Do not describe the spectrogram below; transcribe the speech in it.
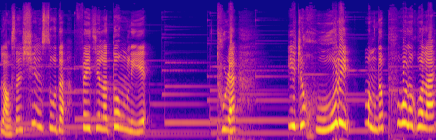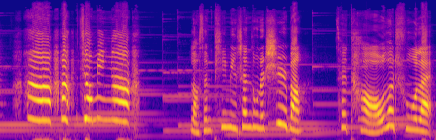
老三迅速地飞进了洞里。突然，一只狐狸猛地扑了过来，啊啊！救命啊！老三拼命扇动着翅膀，才逃了出来。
